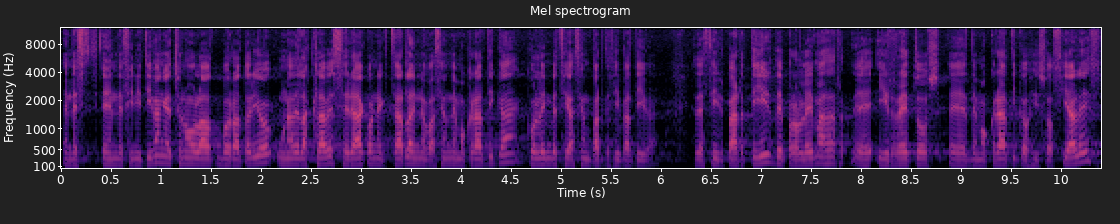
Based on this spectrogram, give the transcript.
En, definitiva, en este nuevo laboratorio, una de las claves será conectar la innovación democrática con la investigación participativa. Es decir, partir de problemas y retos democráticos y sociales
